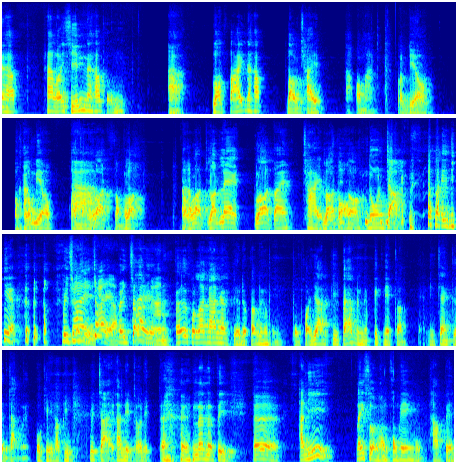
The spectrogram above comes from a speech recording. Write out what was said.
นะครับห้าร้อยชิ้นนะครับ ผม อ่าหลอดไซส์นะครับ เราใช้อ่าประมาณหลอดเดียวสองครั้งเดียวอ๋อสองหลอดสองหลอดสองหลอดล็อตแรกรอดไปใช่ล็อตล็อตที่สองสองโดนจับอะไรเนี่ยไม่ใช่ไม่ใช่เหรอไม่ใช่คนละงานเออคนละงานกันเดี๋ยวเดี๋ยวแป๊บนึงผมผมขออนุญาตพี่แป๊บนึงนะปิดเน็ตก่อนอันนี้แจ้งเตือนจังเลยโอเคครับพี่ไม่จ่ายค่าเน็ตเขาเด็กนั่นน่ะสิเอออันนี้ในส่วนของผมเองผมทำเป็น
